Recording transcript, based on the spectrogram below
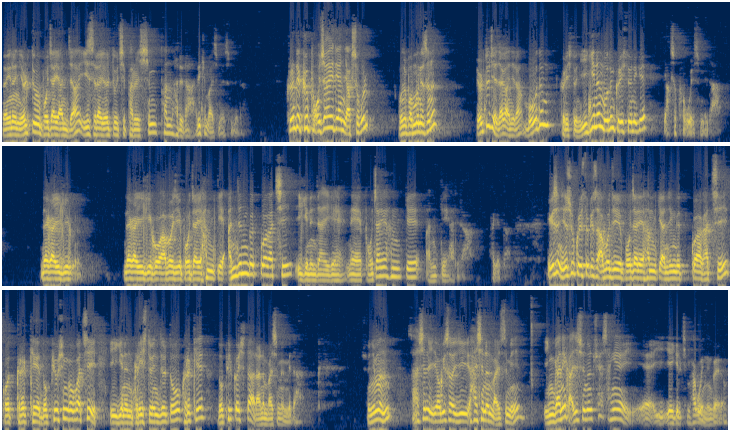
너희는 열두 보좌에 앉아 이스라엘 열두 지파를 심판하리라 이렇게 말씀했습니다. 그런데 그 보좌에 대한 약속을 오늘 본문에서는 열두 제자가 아니라 모든 그리스도인 이기는 모든 그리스도인에게 약속하고 있습니다. 내가 이기고 내가 이기고 아버지 보좌에 함께 앉은 것과 같이 이기는 자에게 내 보좌에 함께 앉게 하리라 하겠다. 이것은 예수 그리스도께서 아버지 보좌에 함께 앉은 것과 같이 곧 그렇게 높이우신 것과 같이 이기는 그리스도인들도 그렇게 높일 것이다 라는 말씀입니다. 주님은 사실 여기서 이 하시는 말씀이 인간이 가질 수 있는 최상의 얘기를 지금 하고 있는 거예요.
